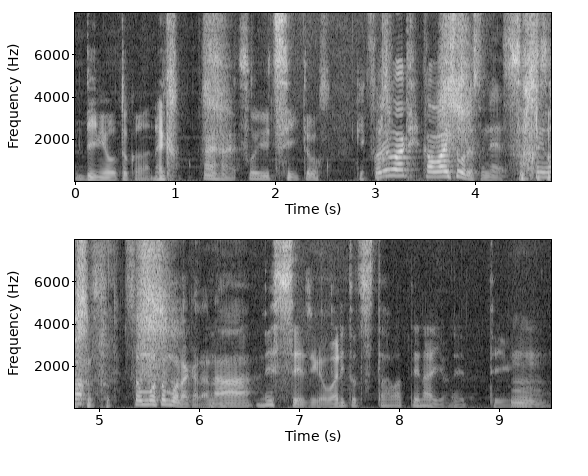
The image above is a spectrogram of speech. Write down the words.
微妙とか、なんか、はいはい。そういうツイート結構それはかわいそうですね。それはそもそもだからな。メッセージが割と伝わってないよねっていう。うん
